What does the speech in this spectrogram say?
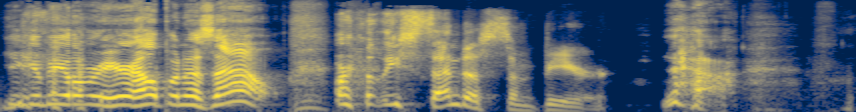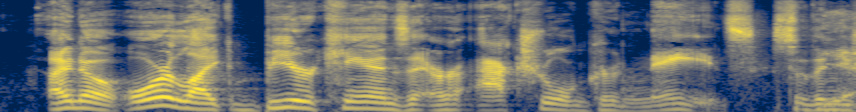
You can be over here helping us out. Or at least send us some beer. Yeah. I know. Or like beer cans that are actual grenades. So then you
